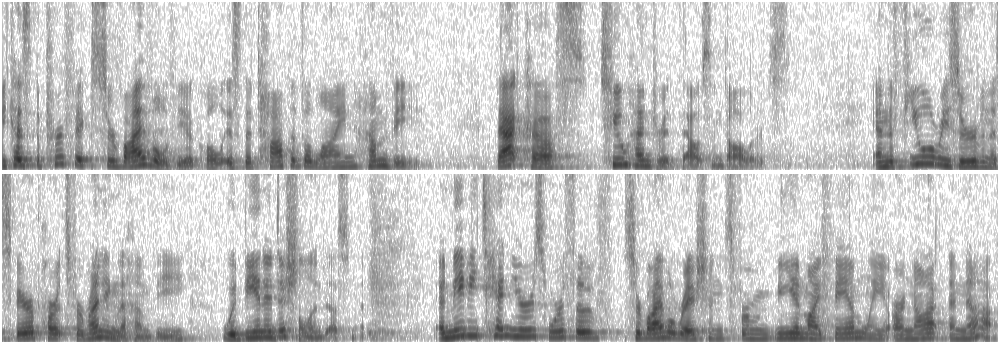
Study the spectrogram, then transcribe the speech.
because the perfect survival vehicle is the top of the line Humvee. That costs $200,000 and the fuel reserve and the spare parts for running the Humvee would be an additional investment. And maybe 10 years worth of survival rations for me and my family are not enough.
